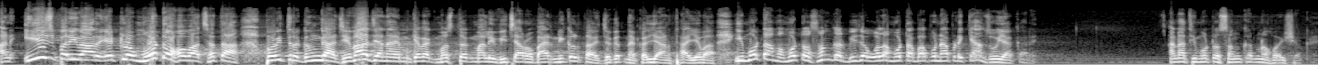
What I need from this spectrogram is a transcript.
અને એ જ પરિવાર એટલો મોટો હોવા છતાં પવિત્ર ગંગા જેવા જેના એમ કહેવાય કે મસ્તકમાલી વિચારો બહાર નીકળતા હોય, જગતને કલ્યાણ થાય એવા. એ મોટામાં મોટો શંકર, બીજો ઓલા મોટા બાપુને આપણે ક્યાં જોયા કરે? આનાથી મોટો શંકર ન હોઈ શકે.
